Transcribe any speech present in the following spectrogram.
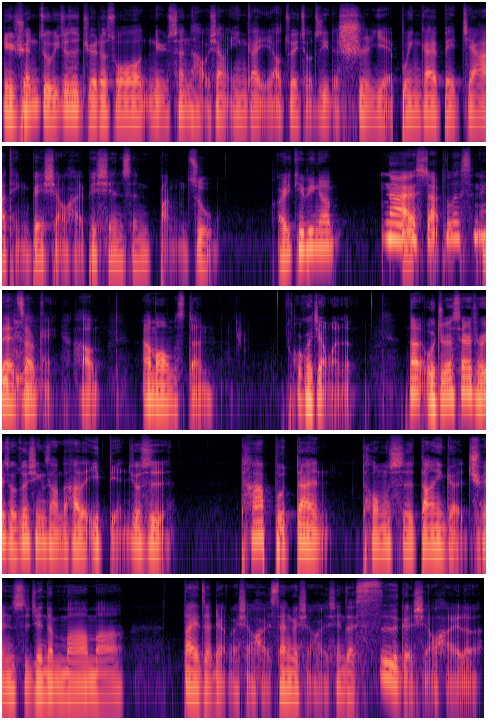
女权主义就是觉得说，女生好像应该也要追求自己的事业，不应该被家庭、被小孩、被先生绑住。Are you keeping up? No, I stopped listening. That's okay. 好，I'm almost done. 我快讲完了。那我觉得 Sarah Teresa 最欣赏的她的一点就是，她不但同时当一个全时间的妈妈，带着两个小孩、三个小孩，现在四个小孩了。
